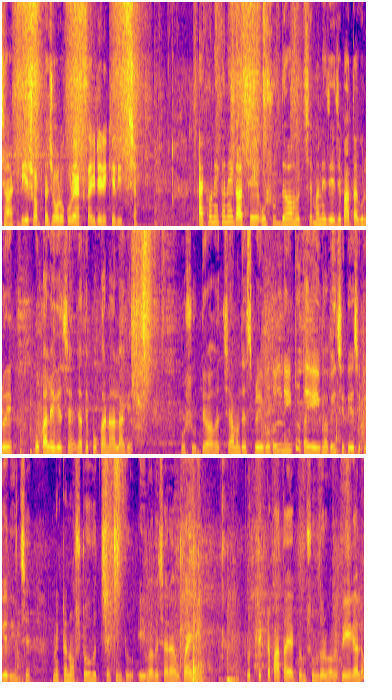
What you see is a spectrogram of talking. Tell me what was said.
ঝাঁট দিয়ে সবটা জড়ো করে এক সাইডে রেখে দিচ্ছে। এখন এখানে গাছে ওষুধ দেওয়া হচ্ছে মানে যে যে পাতাগুলোয় পোকা লেগেছে যাতে পোকা না লাগে, ওষুধ দেওয়া হচ্ছে। আমাদের স্প্রে বোতল নেই তো, তাই এইভাবেই ছিটিয়ে ছিটিয়ে দিচ্ছে। অনেকটা নষ্টও হচ্ছে, কিন্তু এইভাবে ছাড়া উপায় নেই। প্রত্যেকটা পাতায় একদম সুন্দরভাবে পেয়ে গেল।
